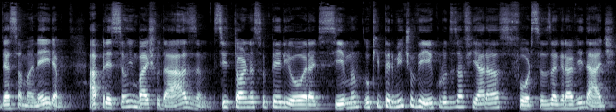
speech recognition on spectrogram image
Dessa maneira, a pressão embaixo da asa se torna superior à de cima, o que permite o veículo desafiar as forças da gravidade.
